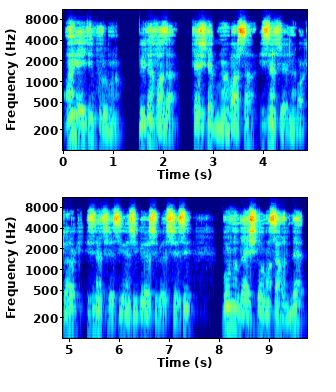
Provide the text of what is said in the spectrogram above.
Aynı eğitim kurumunu birden fazla tercihte bulunan varsa hizmet sürelerine bakılarak hizmet süresi, yönetici görev süre- süresi bunun da eşit olması halinde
